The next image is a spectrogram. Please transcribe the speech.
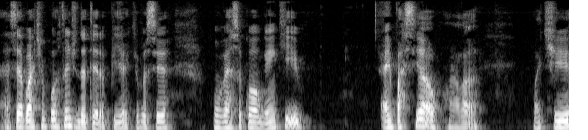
essa é a parte importante da terapia, que você conversa com alguém que é imparcial. Ela vai te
